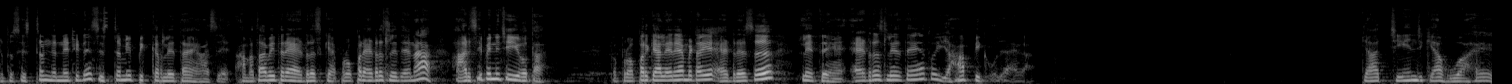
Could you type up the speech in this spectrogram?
ये तो सिस्टम जनरेटेड है सिस्टम ही पिक कर लेता है यहाँ से। हाँ बता भी तेरा एड्रेस क्या प्रॉपर एड्रेस लेते हैं ना आरसी पे नहीं चाहिए होता। तो प्रॉपर क्या ले रहे हैं बेटा, ये एड्रेस लेते हैं। एड्रेस लेते हैं तो यहाँ पिक हो जाएगा। क्या चेंज क्या हुआ है?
